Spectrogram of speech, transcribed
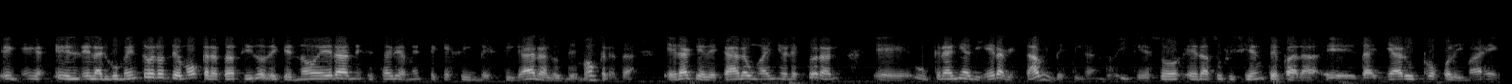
eh, eh, el, el, argumento de los demócratas ha sido de que no era necesariamente que se investigara a los demócratas, era que de cara a un año electoral Ucrania dijera que estaba investigando y que eso era suficiente para dañar un poco la imagen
